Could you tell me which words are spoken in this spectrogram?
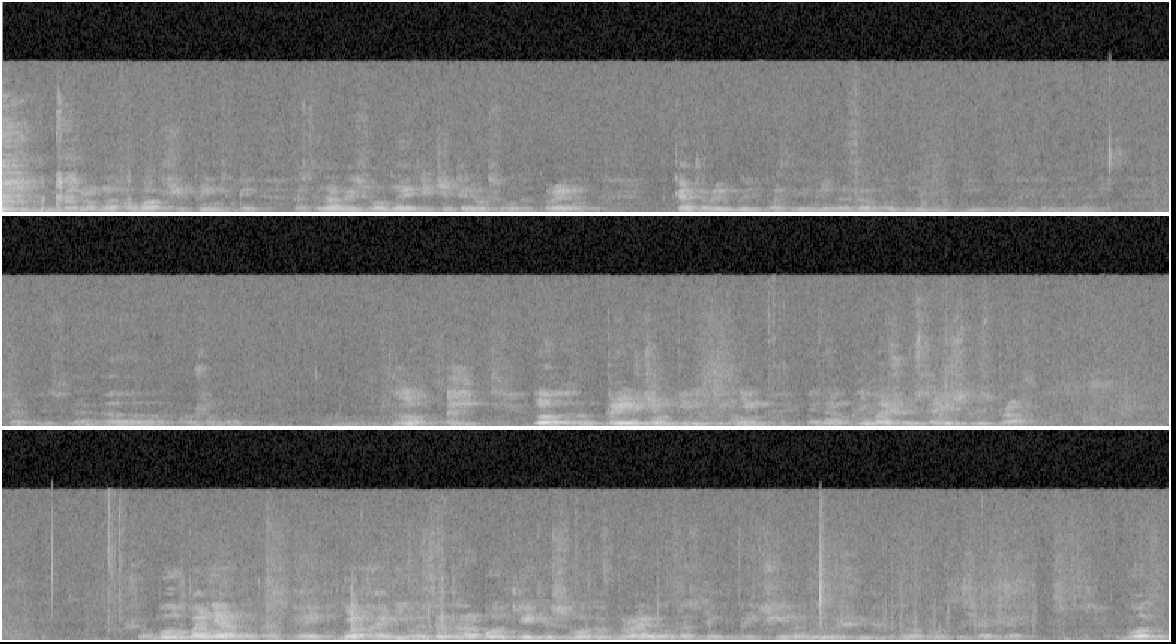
очень не подробно, а вообще, в принципе, остановлюсь вот на этих четырех сводах правил, которые были в последнее время разработаны и утверждены, значит, соответственно, э, в прошлом году. Вот. Ну, прежде чем перейти к ним, я дам небольшую историческую справку. Чтобы было понятно, так сказать, необходимость разработки этих сводов правил, так сказать, причина выводшей их разработки и так далее. Вот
